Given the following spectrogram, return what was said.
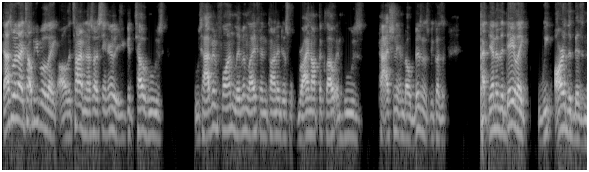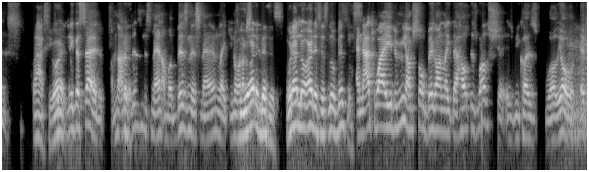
that's what I tell people like all the time. That's what I was saying earlier. You could tell who's who's having fun, living life, and kind of just riding off the clout, and who's passionate about business because at the end of the day, like we are the business. Facts, you are. Nigga said, I'm not a businessman. I'm a businessman. Like, you know what you I'm saying? You are the business. Without no artist, it's no business. And that's why even me, I'm so big on like the health as well shit, is because, well, yo, if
